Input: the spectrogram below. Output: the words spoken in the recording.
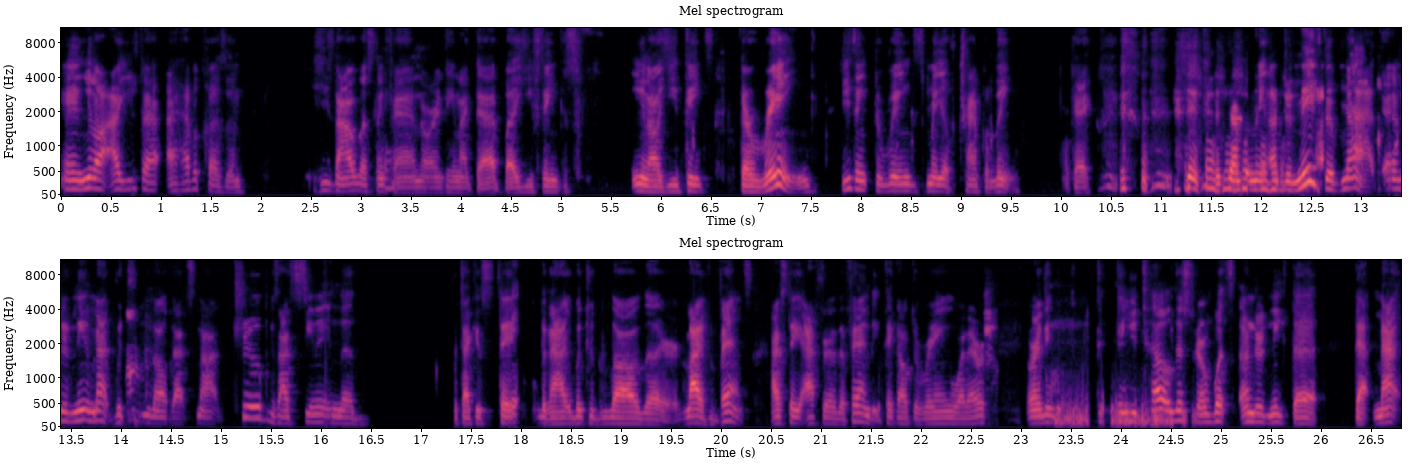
and you know, I used to I have a cousin. He's not a wrestling oh. fan or anything like that, but he thinks, you know, he thinks the ring. He thinks the ring's made of trampoline. Okay, the trampoline underneath the mat, underneath the mat, which you know that's not true because I've seen it in the which I can stay when I went to the, uh, the live events. I stay after the fan, they take out the ring, whatever, or anything. Can you tell listener what's underneath the that mat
